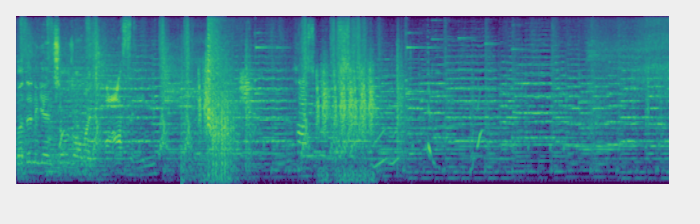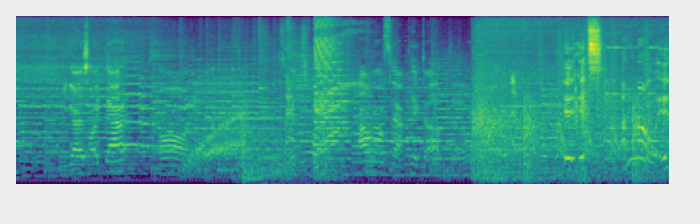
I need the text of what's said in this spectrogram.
But then again, so is all my coughing. You guys like that? Oh, yeah. I don't know if that picked up though. It, it's I don't know. It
